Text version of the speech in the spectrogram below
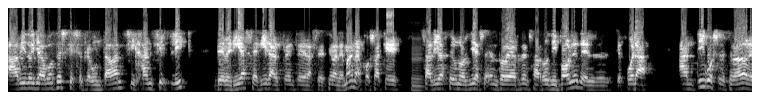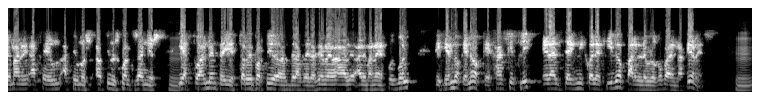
ha habido ya voces que se preguntaban si Hansi Flick debería seguir al frente de la selección alemana, cosa que mm. salió hace unos días en rueda de prensa Rudi Pole, del que fuera antiguo seleccionador alemán hace, hace, unos, hace unos cuantos años mm. y actualmente director deportivo de la Federación Alemana de Fútbol, diciendo que no, que Hansi Flick era el técnico elegido para la Eurocopa de Naciones. Mm.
